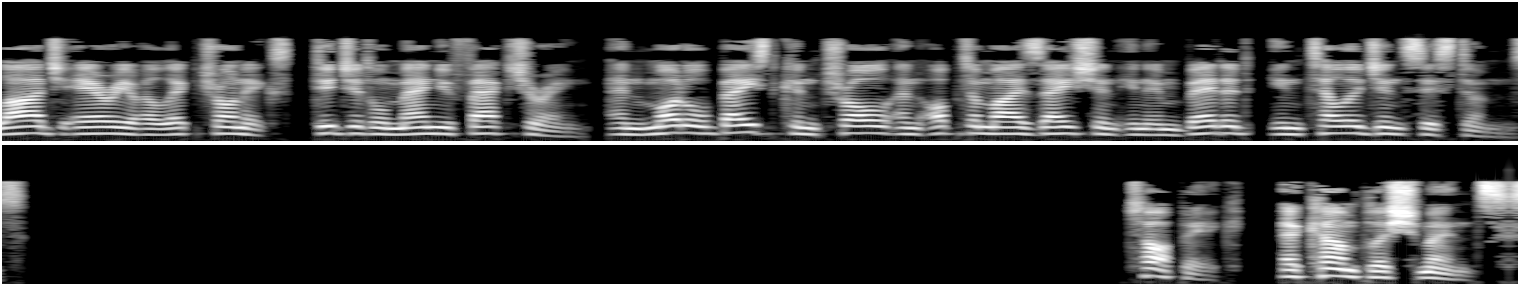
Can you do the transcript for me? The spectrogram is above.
large area electronics, digital manufacturing, and model-based control and optimization in embedded, intelligent systems. Accomplishments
